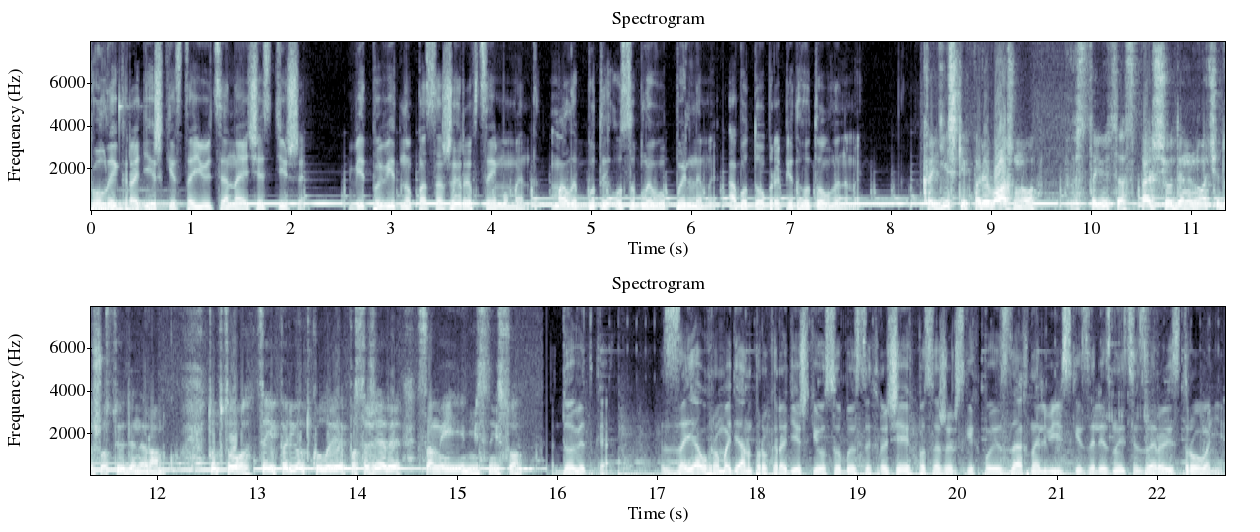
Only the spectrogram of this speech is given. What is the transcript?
коли крадіжки стаються найчастіше? Відповідно, пасажири в цей момент мали б бути особливо пильними або добре підготовленими. Крадіжки переважно стаються з першої години ночі до шостої години ранку. Тобто цей період, коли пасажири самий міцний сон. Довідка. Заяв громадян про крадіжки особистих речей в пасажирських поїздах на львівській залізниці зареєстровані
